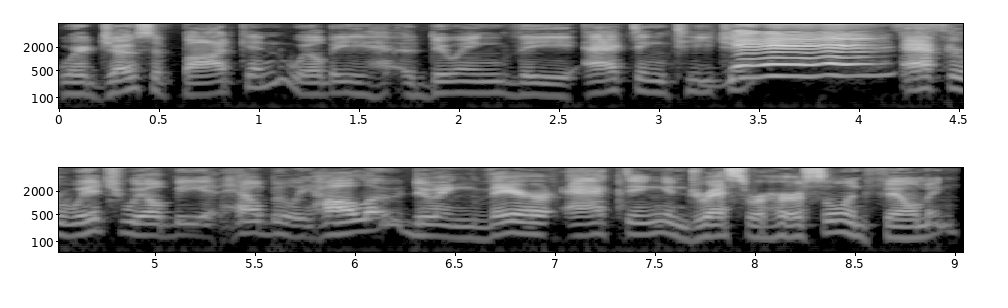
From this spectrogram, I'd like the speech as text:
where Joseph Bodkin will be uh, doing the acting teaching. Yes. After which, we'll be at Hellbilly Hollow doing their acting and dress rehearsal and filming.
